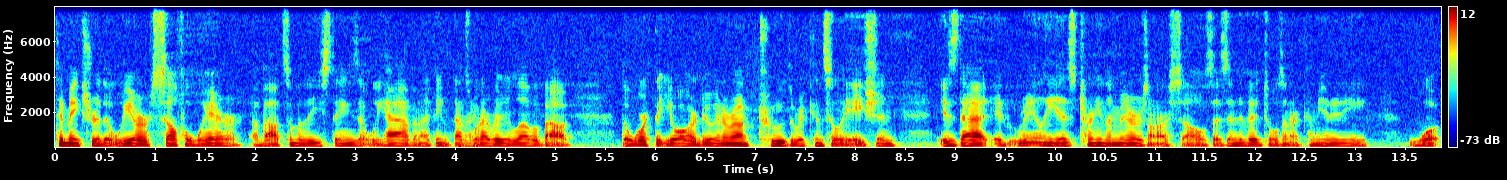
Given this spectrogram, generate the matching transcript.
to make sure that we are self-aware about some of these things that we have and i think that's what i really love about the work that you all are doing around truth reconciliation is that it really is turning the mirrors on ourselves as individuals in our community what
